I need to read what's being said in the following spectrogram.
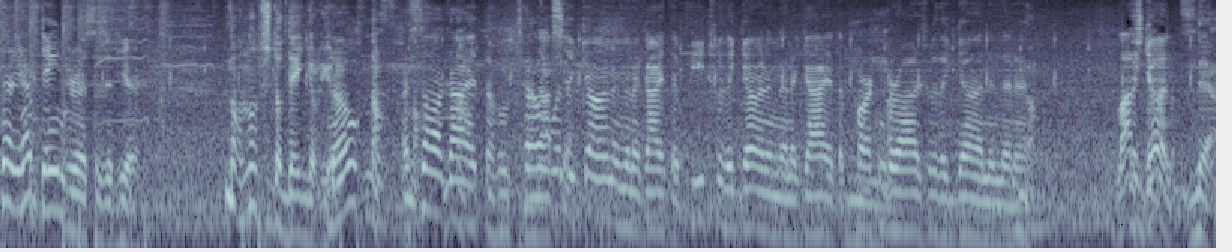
Freddie, how dangerous is it here? No, not so danger here. No? No. I no, saw a guy no. at the hotel with a gun, and then a guy at the beach with a gun, and then a guy at the parking No. garage with a gun, and then a No. lot It's of guns. Yeah,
